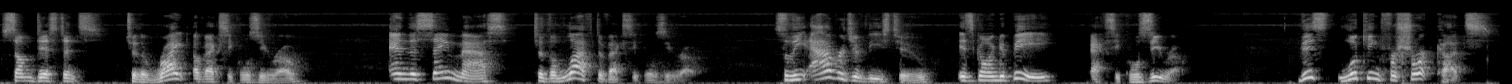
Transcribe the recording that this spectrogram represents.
some distance to the right of x equals 0 and the same mass to the left of x equals 0. So the average of these two is going to be x equals 0. This looking for shortcuts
